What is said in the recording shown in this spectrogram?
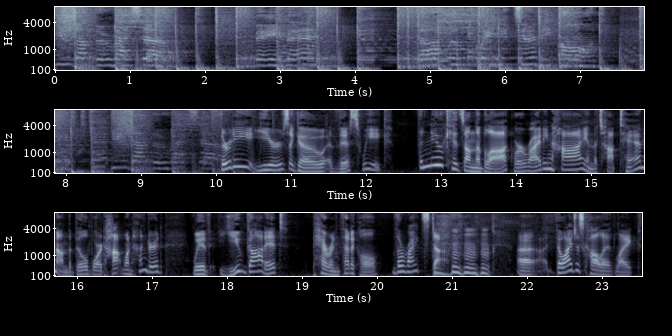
You got the right stuff, baby. Love the way you turn me on. You got the right stuff. 30 years ago this week, the new kids on the block were riding high in the top 10 on the Billboard Hot 100 with You Got It, parenthetical, the right stuff. uh, though I just call it like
